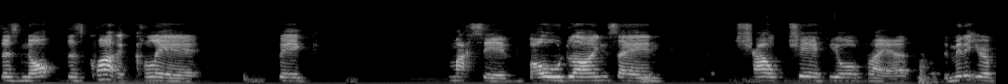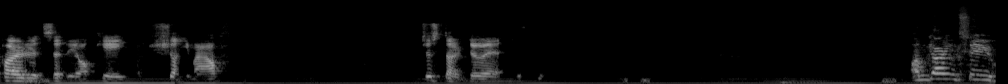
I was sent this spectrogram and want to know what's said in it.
There's not. There's quite a clear, big, massive, bold line saying, "Shout, cheer for your player." The minute your opponent's at the oche, shut your mouth. Just don't do it. I'm going to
